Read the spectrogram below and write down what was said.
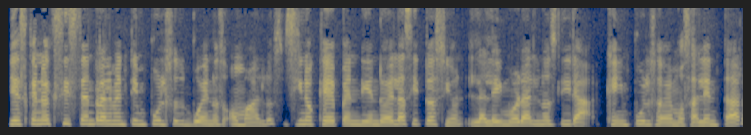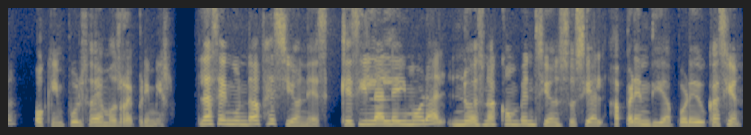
Y es que no existen realmente impulsos buenos o malos, sino que dependiendo de la situación, la ley moral nos dirá qué impulso debemos alentar o qué impulso debemos reprimir. La segunda objeción es que si la ley moral no es una convención social aprendida por educación.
